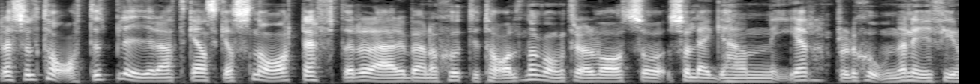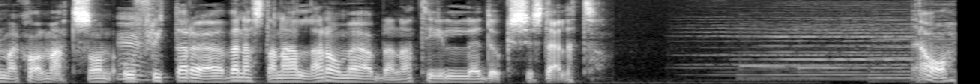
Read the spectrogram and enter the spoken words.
Resultatet blir att ganska snart efter det där i början av 70-talet någon gång tror jag det var så, så lägger han ner produktionen i firma Karl Mattsson och flyttar över nästan alla de möblerna till Dux istället. Ja,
